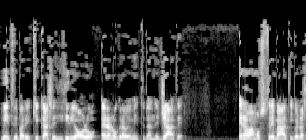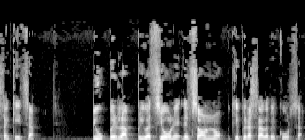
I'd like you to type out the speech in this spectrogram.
mentre parecchie case di Tiriolo erano gravemente danneggiate. Eravamo stremati per la stanchezza, più per la privazione del sonno che per la strada percorsa,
